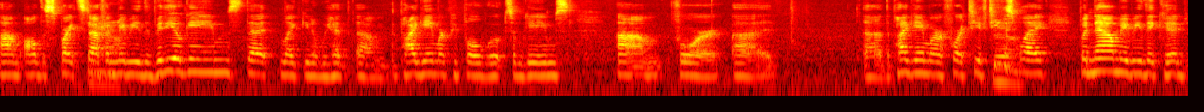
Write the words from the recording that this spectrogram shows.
um, all the sprite stuff, and maybe the video games that like you know we had um, the PyGamer people wrote some games um, for. Uh, uh, the PyGamer for a TFT Yeah. display, but now maybe they could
